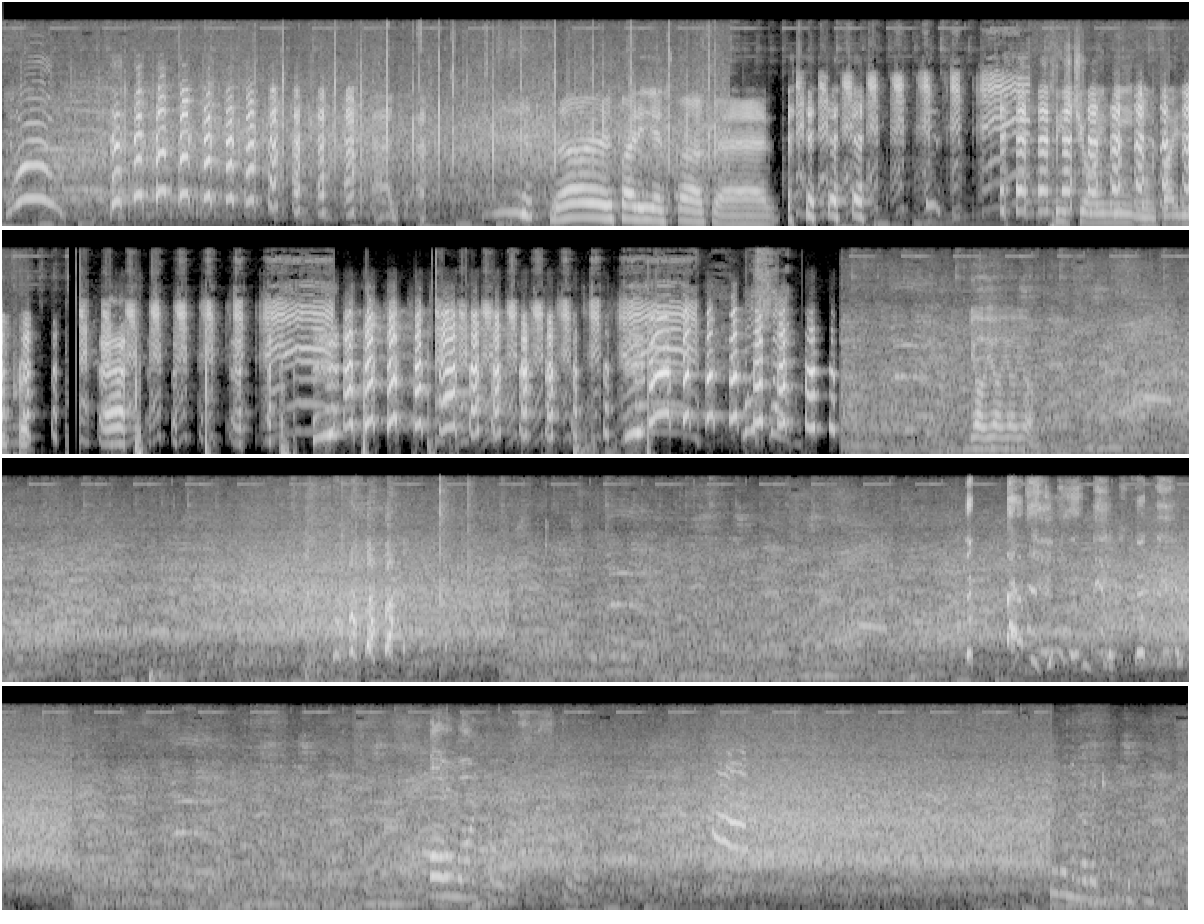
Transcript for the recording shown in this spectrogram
no, fighting against bots, man. Please join me in inviting Pre- Yo, yo, yo, yo.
